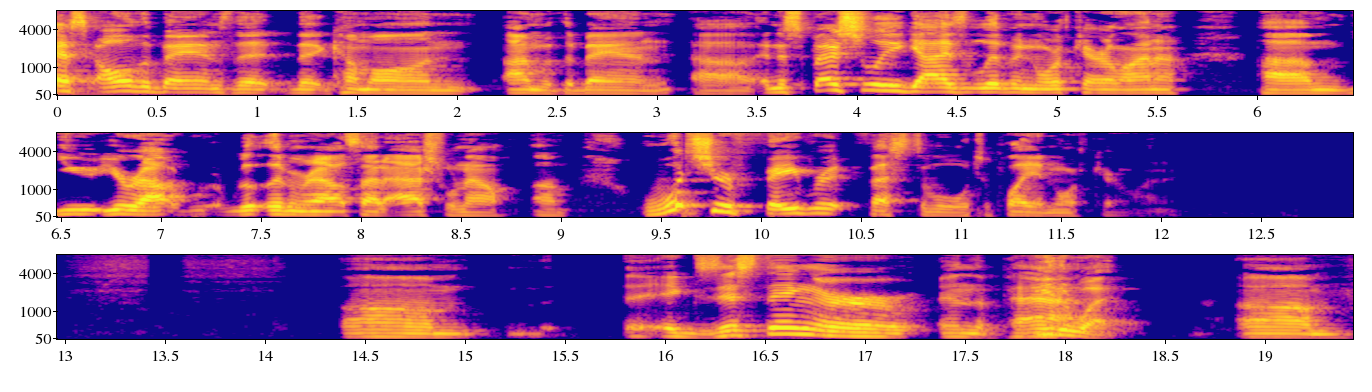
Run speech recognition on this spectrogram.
ask all the bands that that come on, I'm with the band, uh, and especially guys that live in North Carolina. Um, you you're out living right outside of Asheville now. Um, what's your favorite festival to play in North Carolina? Um, existing or in the past. Either way. Um,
